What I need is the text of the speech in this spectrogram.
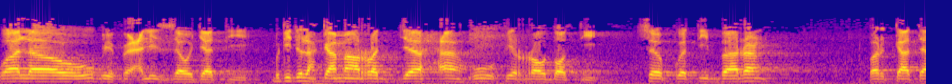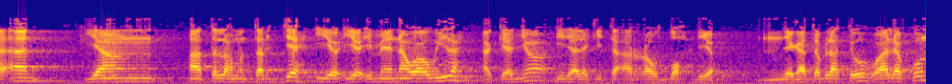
Walau bi fi'li zaujati. Begitulah kama rajjahahu fi rawdati. Seperti barang perkataan yang uh, telah mentarjah ia ia Imam Nawawi lah akhirnya di dalam kitab Ar-Raudhah dia. Hmm, dia kata belah tu walaupun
